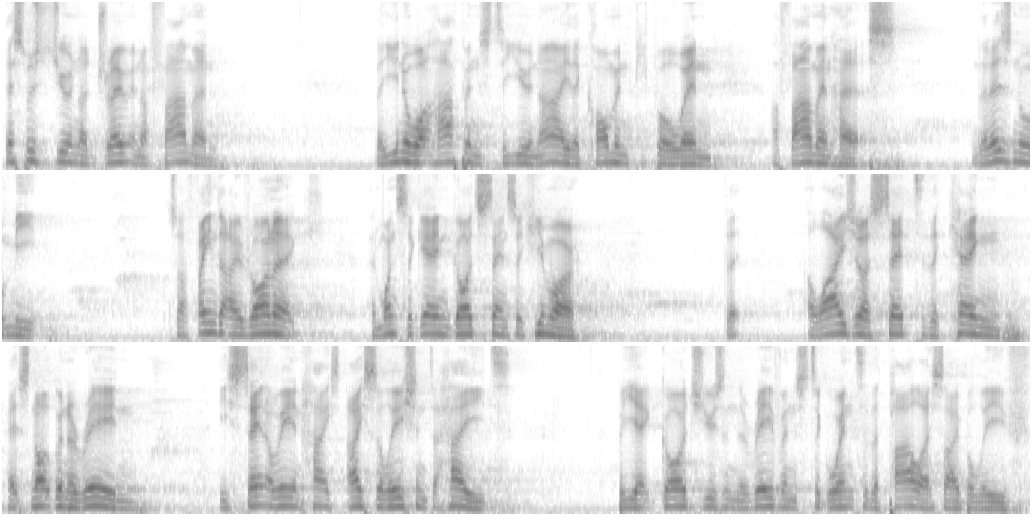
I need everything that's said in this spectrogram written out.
this was during a drought and a famine. Now, you know what happens to you and I, the common people, when a famine hits. There is no meat. So I find it ironic, and once again, God's sense of humor, Elijah said to the king, It's not going to rain. He's sent away in isolation to hide, but yet God's using the ravens to go into the palace, I believe,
